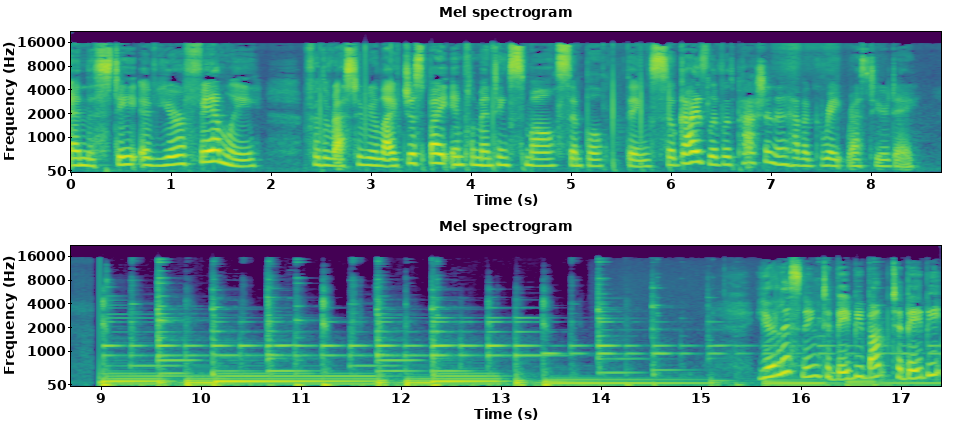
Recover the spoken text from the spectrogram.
and the state of your family for the rest of your life just by implementing small, simple things. So, guys, live with passion and have a great rest of your day. You're listening to Baby Bump to Baby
